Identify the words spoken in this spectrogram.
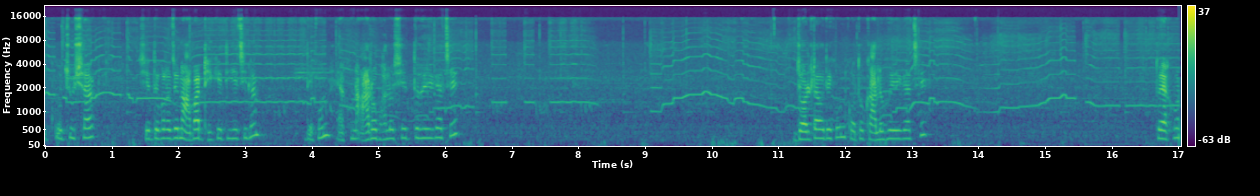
তো কচু শাক সেদ্ধ করার জন্য আবার ঢেকে দিয়েছিলাম। দেখুন, এখন আরও ভালো সেদ্ধ হয়ে গেছে। জলটাও দেখুন কত কালো হয়ে গেছে। তো এখন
